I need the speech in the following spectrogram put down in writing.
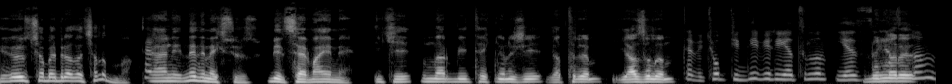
Öz çabayı biraz açalım mı? Tabii. Yani ne demek istiyoruz? Bir sermaye mi? İki, bunlar bir teknoloji, yatırım, yazılım, Tabii çok ciddi bir yatılım, yazı, Bunları, yazılım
